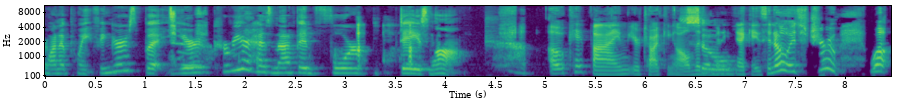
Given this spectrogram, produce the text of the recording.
want to point fingers, but your career has not been four days long. Okay, fine. You're talking all the so, many decades. No, it's true. Well,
